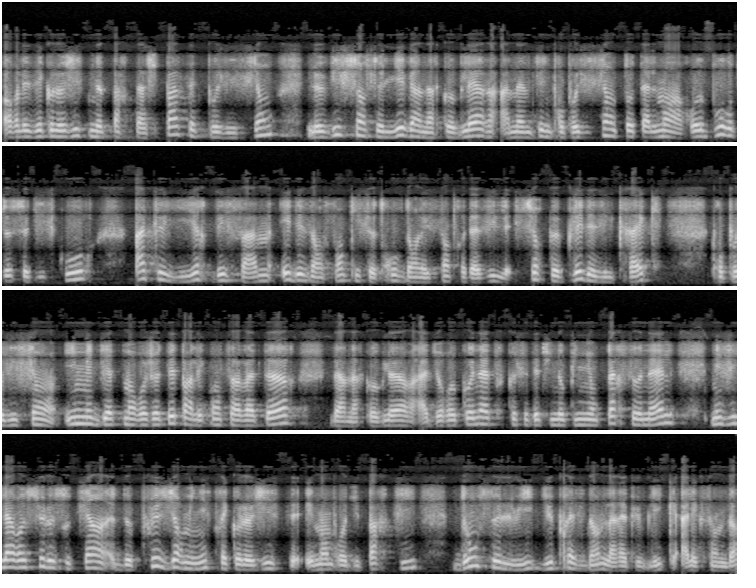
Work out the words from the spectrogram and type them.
Or, les écologistes ne partagent pas cette position. Le vice-chancelier Werner Kogler a même fait une proposition totalement à rebours de ce discours, accueillir des femmes et des enfants qui se trouvent dans les centres d'asile surpeuplés des îles grecques. Proposition immédiatement rejetée par les conservateurs. Werner Kogler a dû reconnaître que c'était une opinion personnelle, mais il a reçu le soutien de plusieurs ministres écologistes et membres du parti, dont celui du président de la République, Alexander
